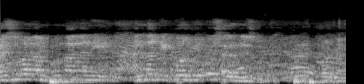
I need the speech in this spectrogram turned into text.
ఆశీర్వాదం పొందాలని అందరినీ కోరుకుంటూ సెలవు తీసుకుంటాం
